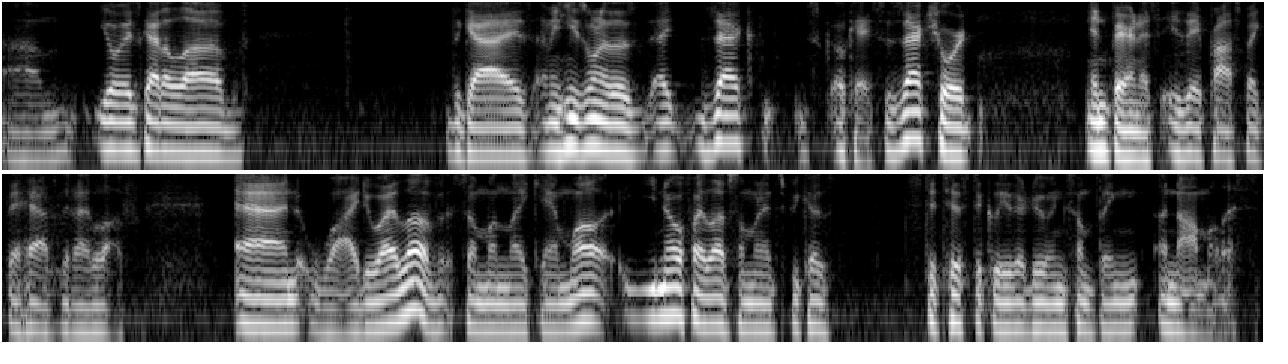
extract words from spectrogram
Um, you always got to love the guys. I mean, he's one of those. Uh, Zach. Okay, so Zach Short, in fairness, is a prospect they have that I love. And why do I love someone like him? Well, you know, if I love someone, it's because statistically they're doing something anomalous.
